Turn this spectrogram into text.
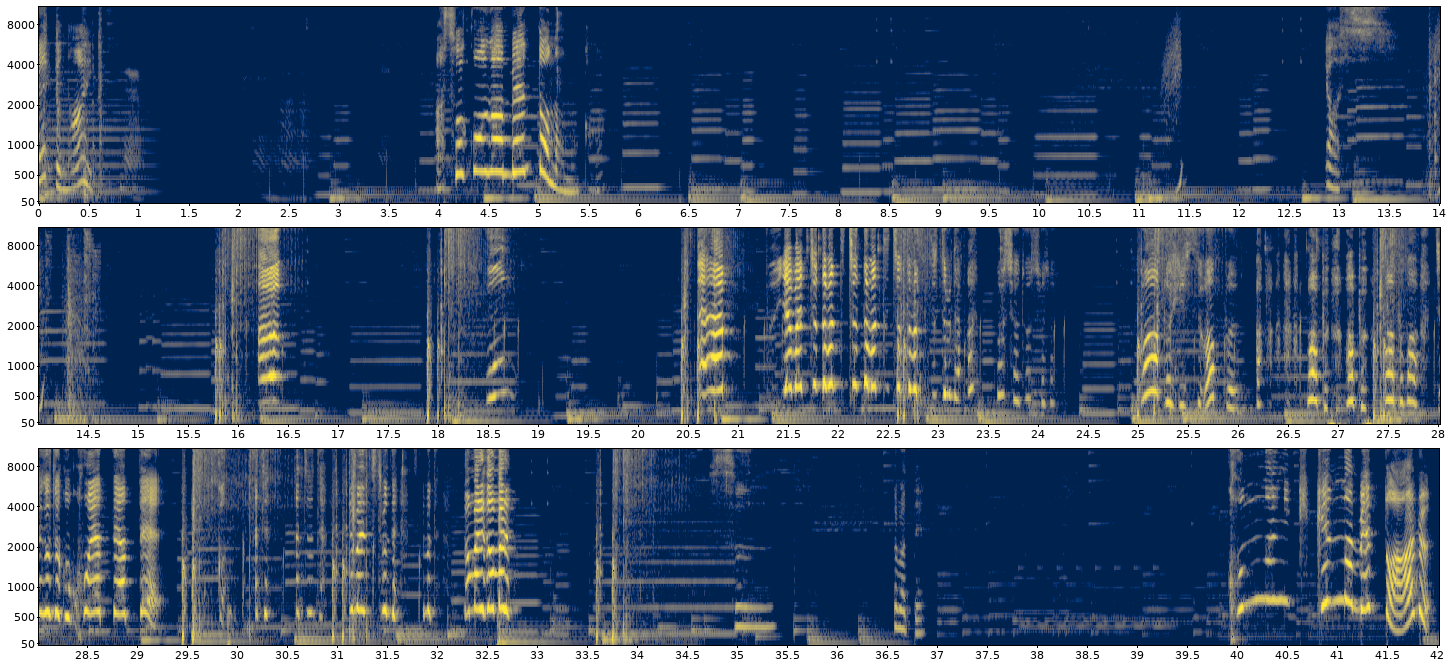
ベッドない。あそこがベッドなのか？よし。あうあやばいちょっと待ってちょっと待ってちょっと待ってちょっと待って。あどうしようどうしようどうしよう。ワープ必須ワープ。あワープワープワープワープ。違う違うこうやってやって。すん。ちょっと待って。こんなに危険なベッドある？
